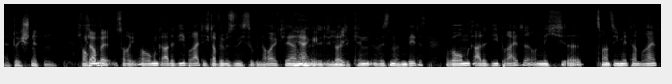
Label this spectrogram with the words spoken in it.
äh, durchschnitten. Ich warum, glaube, sorry, warum gerade die Breite? Ich glaube, wir müssen es nicht so genau erklären, ja, die, die Leute kennen, wissen, was ein Beet ist. Aber warum gerade die Breite und nicht äh, 20 Meter breit?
